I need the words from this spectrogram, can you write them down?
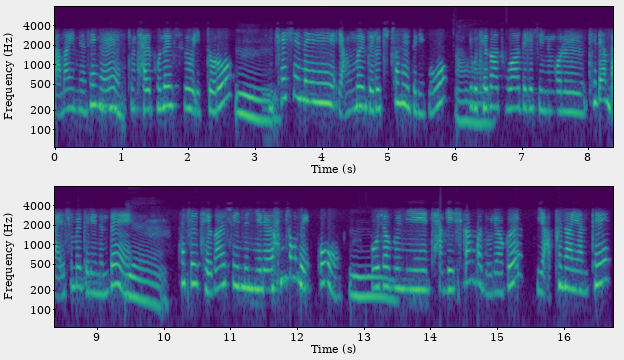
남아있는 생을 좀 잘 보낼 수 있도록 음. 최신의 약물들을 추천해드리고 아. 그리고 제가 도와드릴 수 있는 거를 최대한 말씀을 드리는데 예. 사실 제가 할 수 있는 일은 한정돼 있고 음. 보호자분이 자기 시간과 노력을 이 아픈 아이한테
